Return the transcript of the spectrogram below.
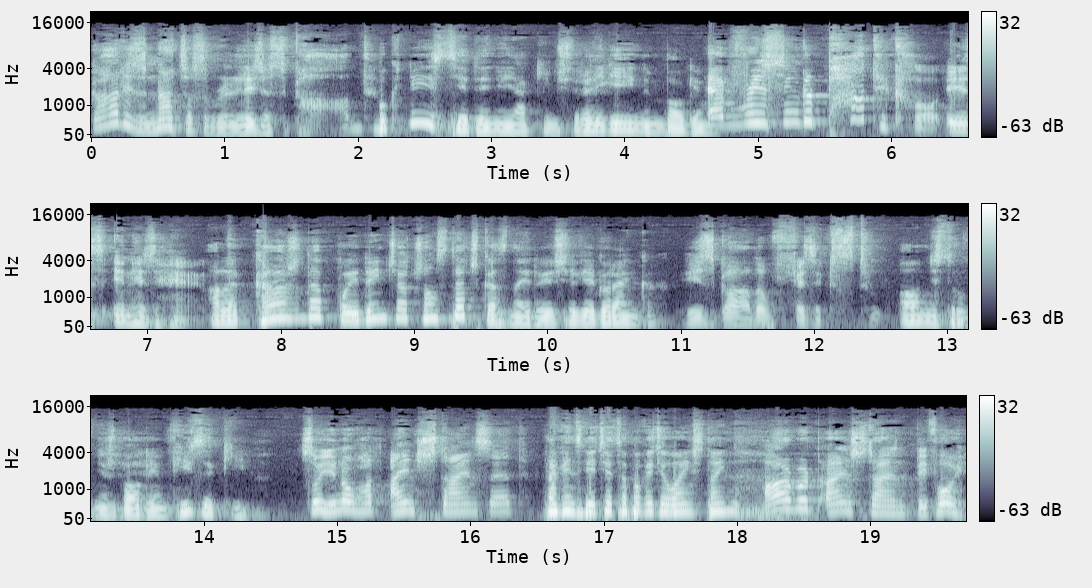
God is not just religious God. Bóg nie jest jedynie jakimś religijnym Bogiem, Every single particle is in his hand. ale każda pojedyncza cząsteczka znajduje się w Jego rękach. He's God of physics too. On jest również Bogiem fizyki. So you know what Einstein said? Tak więc wiecie, co powiedział Einstein? Albert Einstein, before he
